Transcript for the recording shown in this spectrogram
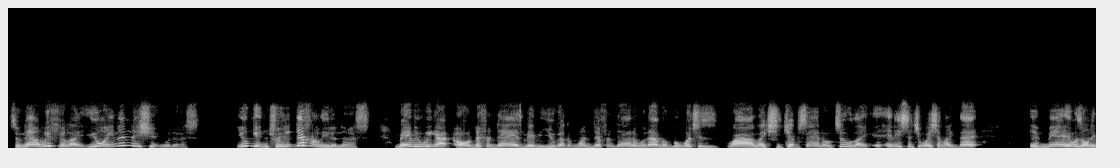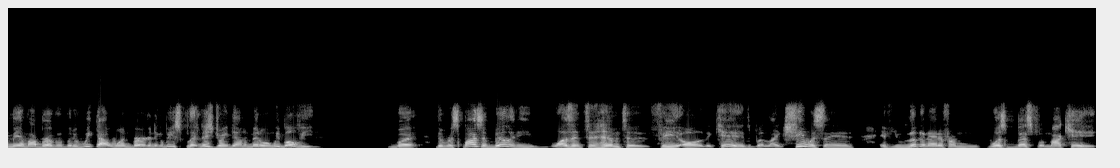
So now we feel like you ain't in this shit with us. You getting treated differently than us. Maybe we got all different dads. Maybe you got the one different dad or whatever. But which is why, like she kept saying though too, like in any situation like that, if me, it was only me and my brother. But if we got one burger, nigga, we splitting this drink down the middle and we both eating. But the responsibility wasn't to him to feed all the kids. But like she was saying, if you looking at it from what's best for my kid,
